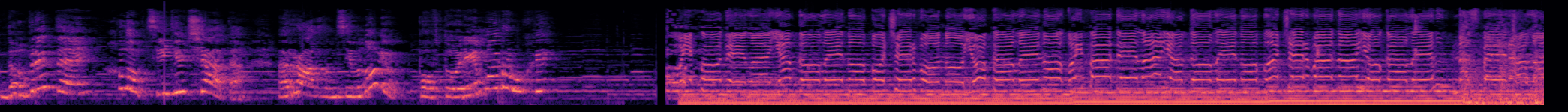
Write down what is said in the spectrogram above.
Добрий день, хлопці і дівчата! Разом зі мною повторюємо рухи. Ой, ходила я в долину по червоною калину, ой, ходила я в долину по червоною калину, назбирала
